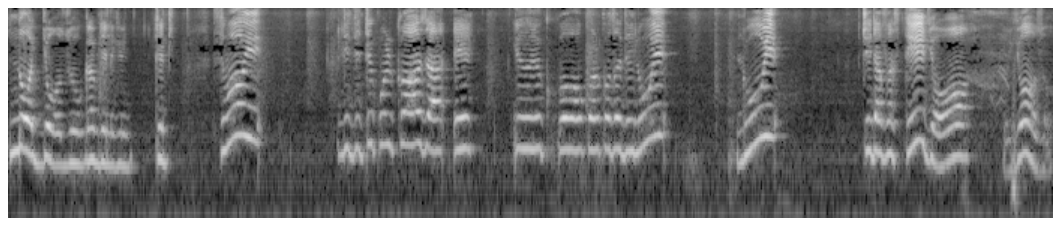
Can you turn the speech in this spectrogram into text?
noioso, Gabriele. Che, se voi gli dite qualcosa e io dico qualcosa di lui, lui ci dà fastidio, noioso.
